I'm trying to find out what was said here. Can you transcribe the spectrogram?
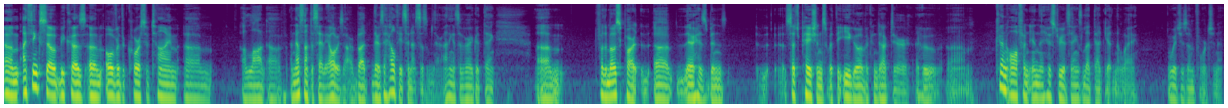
Um, I think so because um, over the course of time, um, a lot of, and that's not to say they always are, but there's a healthy cynicism there. I think it's a very good thing. Um, for the most part, uh, there has been such patience with the ego of a conductor who um, can often, in the history of things, let that get in the way, which is unfortunate.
